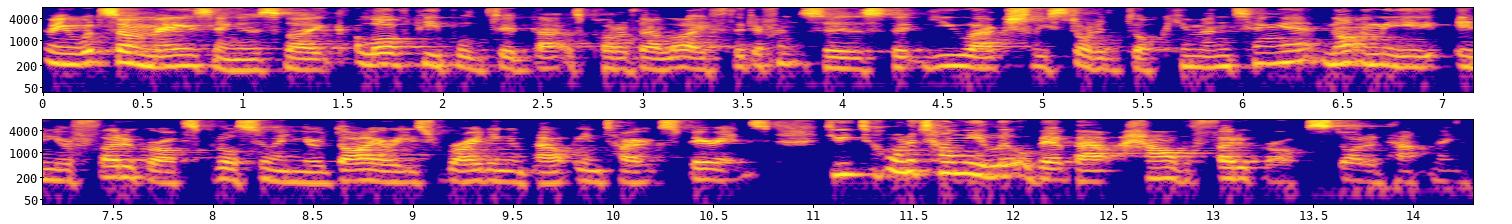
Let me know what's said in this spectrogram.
I mean, what's so amazing is like a lot of people did that as part of their life. The difference is that you actually started documenting it, not only in your photographs, but also in your diaries, writing about the entire experience. Do you want to tell me a little bit about how the photographs started happening?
